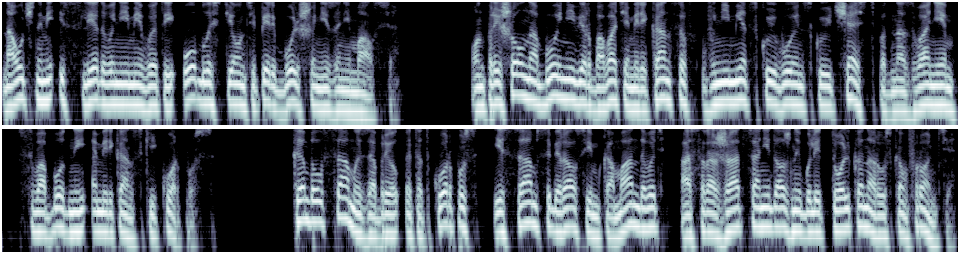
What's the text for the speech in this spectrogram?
Научными исследованиями в этой области он теперь больше не занимался. Он пришел на бойни вербовать американцев в немецкую воинскую часть под названием «Свободный американский корпус». Кэмпбелл сам изобрел этот корпус и сам собирался им командовать, а сражаться они должны были только на русском фронте.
